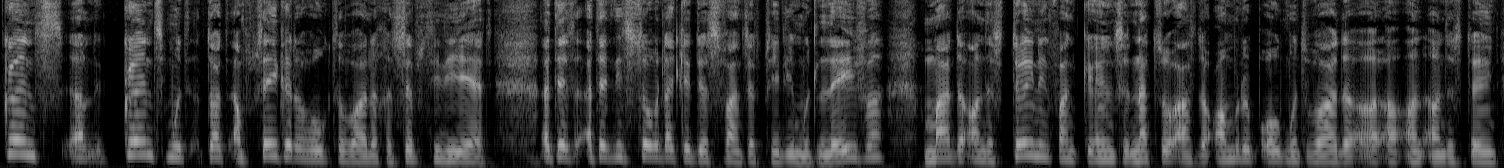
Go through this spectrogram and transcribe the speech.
kunst, eh, kunst moet tot op zekere hoogte worden gesubsidieerd. Het is, het is niet zo dat je dus van subsidie moet leven... maar de ondersteuning van kunst, net zoals de omroep ook moet worden ondersteund...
